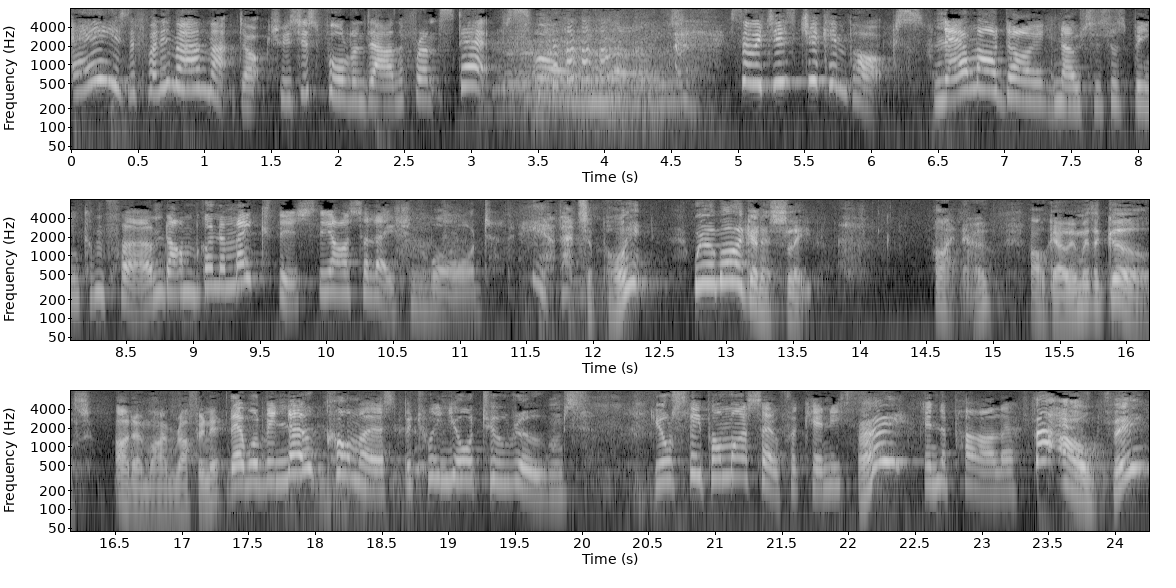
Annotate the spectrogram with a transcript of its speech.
Hey, he's a funny man, that doctor. He's just fallen down the front steps. Oh. so it is chicken pox. now my diagnosis has been confirmed, I'm going to make this the isolation ward. Yeah, that's a point. Where am I going to sleep? I know. I'll go in with the girls. I don't mind roughing it. There will be no commerce between your two rooms. You'll sleep on my sofa, Kenneth. Hey? In the parlour. That old thing?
